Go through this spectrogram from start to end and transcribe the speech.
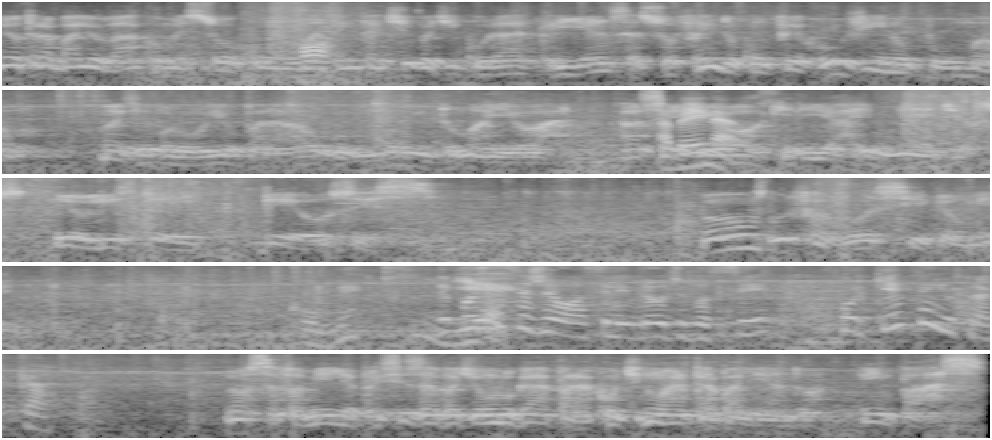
Meu trabalho lá começou com uma Ó. tentativa de curar crianças sofrendo com ferrugem no pulmão, mas evoluiu para algo muito maior. A aí, CGO queria remédios. Eu listei deuses. Bom, por favor, sigam-me. Como é que Depois é? que a CGO se livrou de você, por que veio pra cá? Nossa família precisava de um lugar para continuar trabalhando, em paz.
